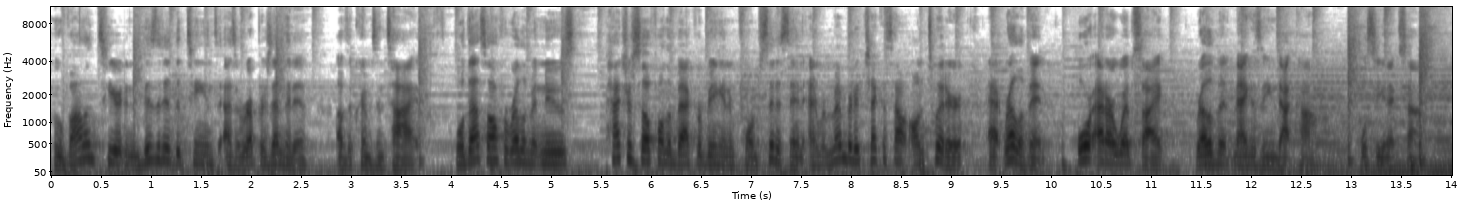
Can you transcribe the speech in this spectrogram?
who volunteered and visited the teams as a representative of the Crimson Tide. Well, that's all for relevant news. Pat yourself on the back for being an informed citizen, and remember to check us out on Twitter at Relevant or at our website, relevantmagazine.com. We'll see you next time.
